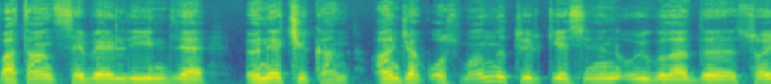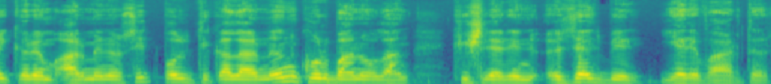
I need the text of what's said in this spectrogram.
vatanseverliğiyle öne çıkan ancak Osmanlı Türkiye'sinin uyguladığı soykırım Armenosit politikalarının kurbanı olan kişilerin özel bir yeri vardır.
